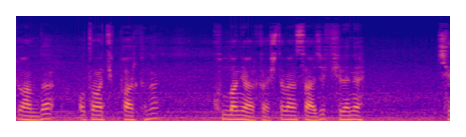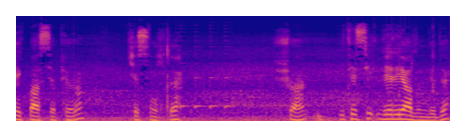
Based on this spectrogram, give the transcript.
Şu anda otomatik parkını kullanıyor arkadaşlar. Ben sadece frene çek bas yapıyorum. Kesinlikle. Şu an vitesi ileriye alın dedi.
